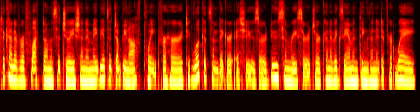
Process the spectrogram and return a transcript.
to kind of reflect on the situation and maybe it's a jumping off point for her to look at some bigger issues or do some research or kind of examine things in a different way.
